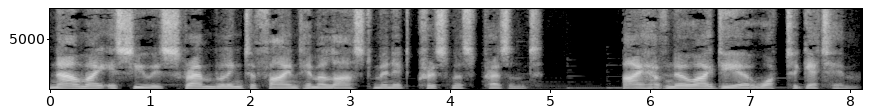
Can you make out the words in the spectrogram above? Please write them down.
now my issue is scrambling to find him a last minute Christmas present. I have no idea what to get him.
